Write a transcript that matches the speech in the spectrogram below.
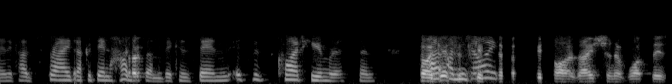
and if I'd sprayed, I could then hug them because then it was quite humorous. And so I guess I, it's going... a visualization of what this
